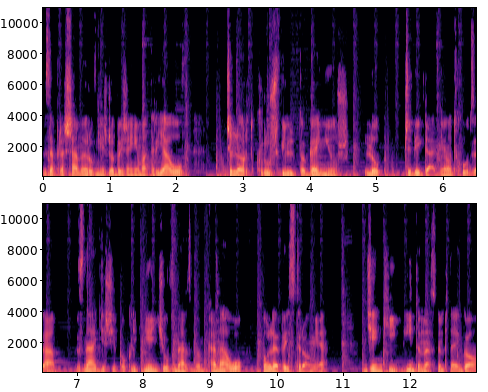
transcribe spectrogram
Zapraszamy również do obejrzenia materiałów czy Lord Crushfield to geniusz lub czy bieganie odchudza. Znajdziesz je po kliknięciu w nazwę kanału po lewej stronie. Dzięki i do następnego.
